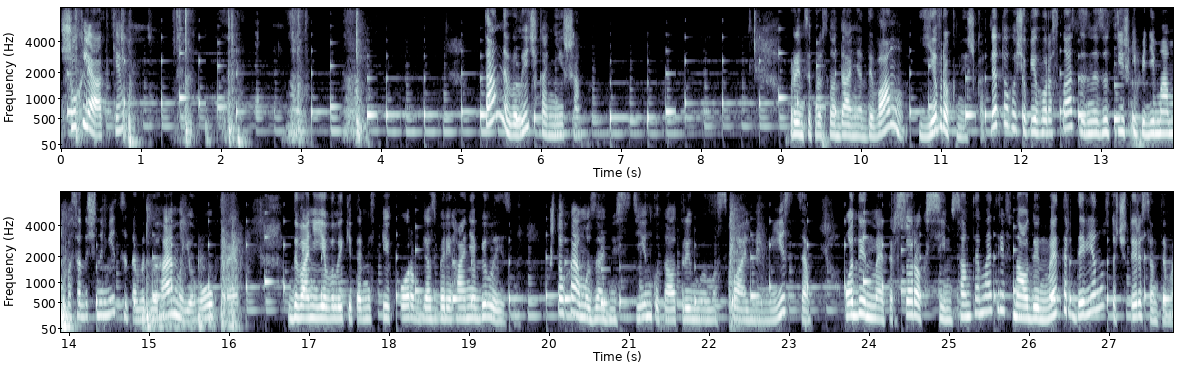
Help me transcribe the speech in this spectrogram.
шухлядки та невеличка ніша. Принцип розкладання дивану єврокнижка. Для того, щоб його розкласти, знизу трішки підіймаємо посадочне місце та видвигаємо його уперед. В дивані є великий та місткий короб для зберігання білизни. Штовхаємо задню стінку та отримуємо спальне місце 1 метр 47 см на 1 метр 94 см.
